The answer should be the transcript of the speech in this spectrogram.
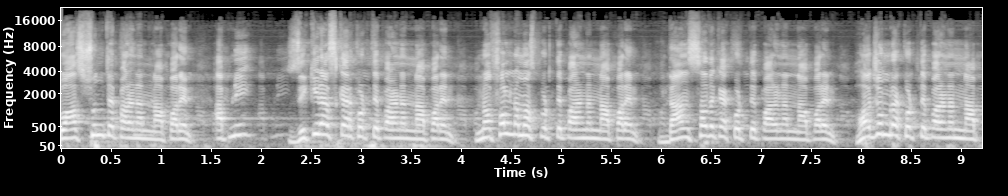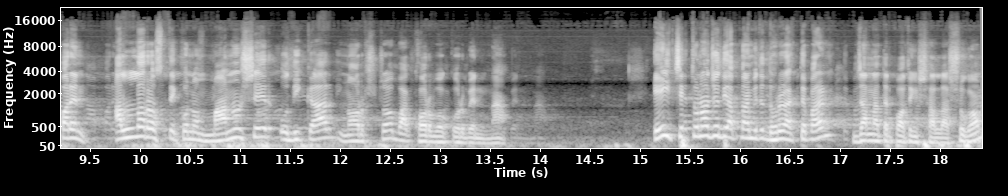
ওয়াজ শুনতে পারেন আর না পারেন, আপনি জিকির আজকার করতে পারেন আর না পারেন, নফল নামাজ পড়তে পারেন আর না পারেন, দান সাদকা করতে পারেন আর না পারেন হজমরা করতে পারেন আর না পারেন, আল্লাহর হস্তে কোনো মানুষের অধিকার নষ্ট বা খর্ব করবেন না। এই চেতনা যদি আপনার ভিতরে ধরে রাখতে পারেন, জান্নাতের পথ ইনশাল্লাহ সুগম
